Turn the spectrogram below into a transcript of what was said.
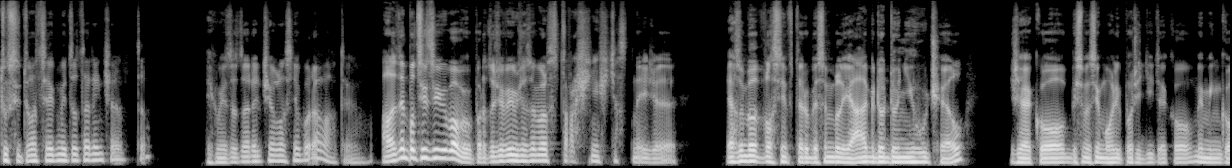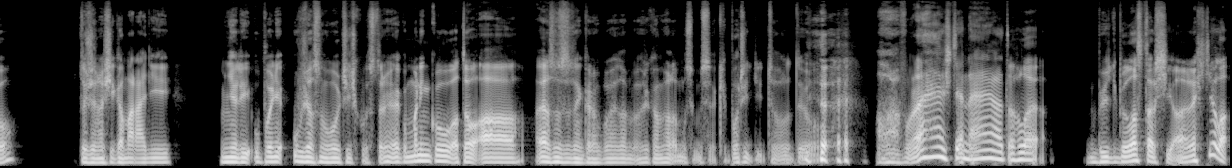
tu situaci, jak mi to tady to jak mi to tady vlastně podává. Jo. Ale ten pocit si vybavuju, protože vím, že jsem byl strašně šťastný, že já jsem byl vlastně v té době jsem byl já, kdo do ní hučel, že jako bychom si mohli pořídit jako miminko, protože naši kamarádi měli úplně úžasnou holčičku, strašně jako malinkou a to a, a já jsem se tenkrát úplně tam říkám, hele, musím si taky pořídit tohle, tyjo. A ona, ne, ještě ne a tohle. Byť byla starší, ale nechtěla.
